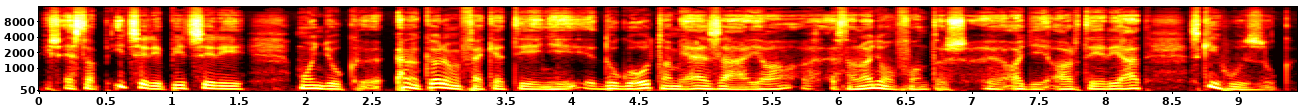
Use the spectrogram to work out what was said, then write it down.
és ezt a piciri-piciri, mondjuk körömfeketényi dugót, ami elzárja ezt a nagyon fontos agyi artériát, ezt kihúzzuk.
